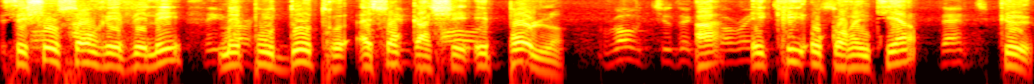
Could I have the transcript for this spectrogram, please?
ces choses sont révélées, mais pour d'autres, elles sont cachées. Et Paul a écrit aux Corinthiens que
